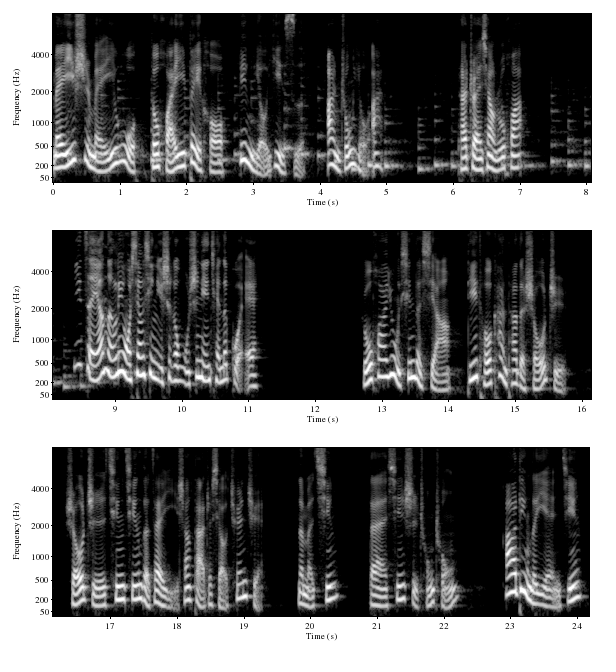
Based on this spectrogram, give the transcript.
每一事每一物都怀疑背后另有意思，暗中有暗。他转向如花：“你怎样能令我相信你是个五十年前的鬼？”如花用心的想，低头看他的手指，手指轻轻的在椅上打着小圈圈，那么轻，但心事重重。阿定的眼睛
